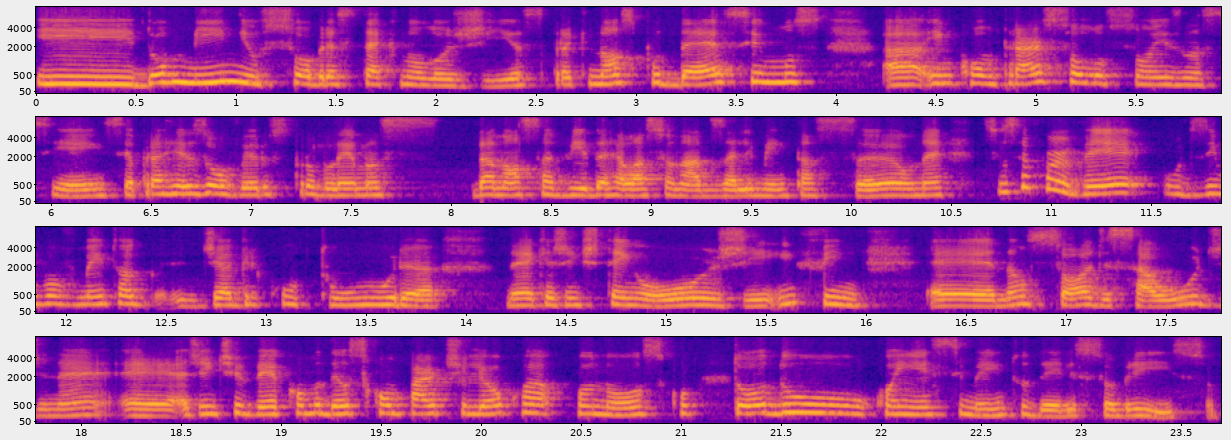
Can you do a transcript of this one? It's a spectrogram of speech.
e domínio sobre as tecnologias para que nós pudéssemos uh, encontrar soluções na ciência para resolver os problemas da nossa vida relacionados à alimentação, né? Se você for ver o desenvolvimento de agricultura, né, que a gente tem hoje, enfim, é, não só de saúde, né? É, a gente vê como Deus compartilhou com a, conosco todo o conhecimento dele sobre isso.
